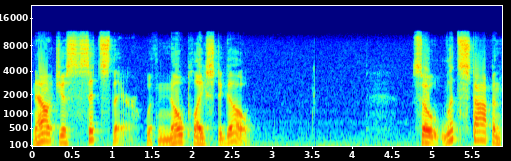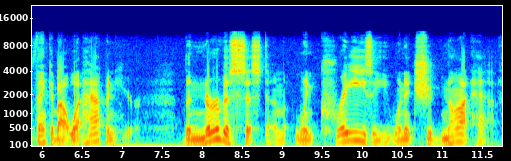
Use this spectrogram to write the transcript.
Now it just sits there with no place to go. So let's stop and think about what happened here. The nervous system went crazy when it should not have.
